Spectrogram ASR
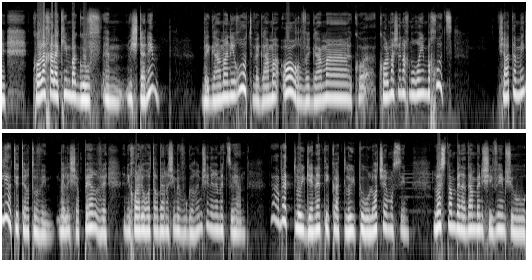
כל החלקים בגוף הם משתנים. וגם הנראות, וגם האור, וגם ה... כל מה שאנחנו רואים בחוץ. אפשר תמיד להיות יותר טובים ולשפר, ואני יכולה לראות הרבה אנשים מבוגרים שנראים מצוין. זה הרבה תלוי גנטיקה, תלוי פעולות שהם עושים. לא סתם בן אדם בן 70 שהוא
